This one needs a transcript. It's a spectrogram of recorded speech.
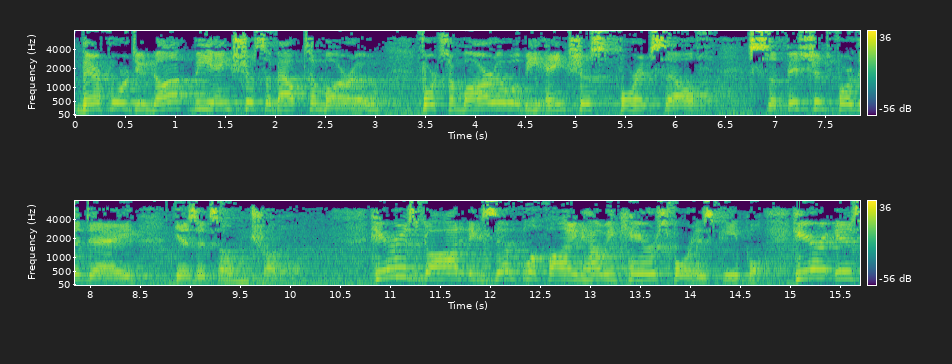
Therefore, do not be anxious about tomorrow, for tomorrow will be anxious for itself. Sufficient for the day is its own trouble. Here is God exemplifying how He cares for His people. Here is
